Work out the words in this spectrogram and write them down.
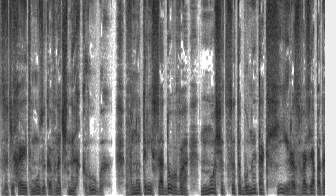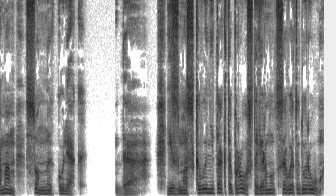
Затихает музыка в ночных клубах. Внутри Садового носятся табуны такси, развозя по домам сонных гуляк. Да, из Москвы не так-то просто вернуться в эту дуру,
